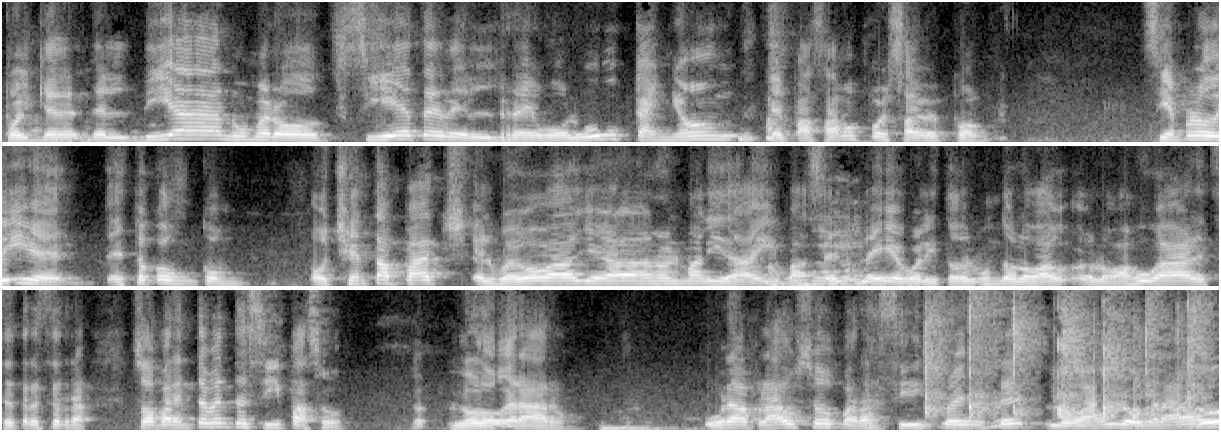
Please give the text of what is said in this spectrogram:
porque desde el día número 7 del Revolú Cañón que pasamos por Cyberpunk, siempre lo dije, esto con, con 80 patch, el juego va a llegar a la normalidad y va a ser playable y todo el mundo lo va, lo va a jugar, etcétera, etcétera. So, aparentemente sí pasó, lo, lo lograron. Un aplauso para Red, lo han logrado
